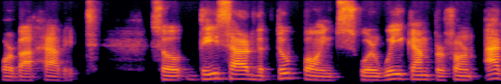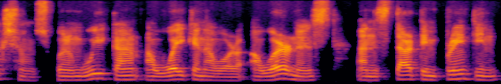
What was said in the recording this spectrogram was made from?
or bad habit. So these are the two points where we can perform actions, when we can awaken our awareness and start imprinting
